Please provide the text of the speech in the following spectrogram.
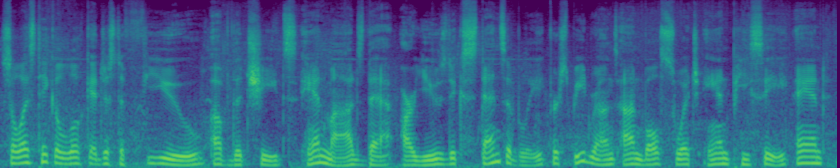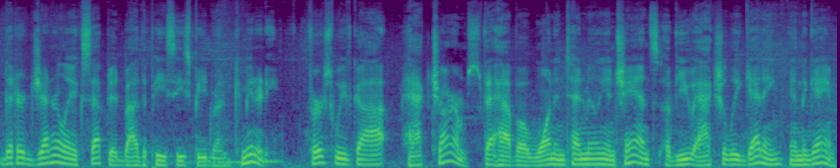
So let's take a look at just a few of the cheats and mods that are used extensively for speedruns on both Switch and PC, and that are generally accepted by the PC speedrun community. First, we've got hack charms that have a 1 in 10 million chance of you actually getting in the game.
